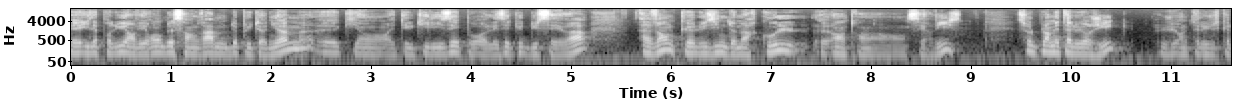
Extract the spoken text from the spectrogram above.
Il a produit environ 200 grammes de plutonium euh, qui ont été utilisés pour les études du CEA avant que l'usine de Marcoule entre en, service. Sur le plan métallurgique, on est allé jusqu'à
